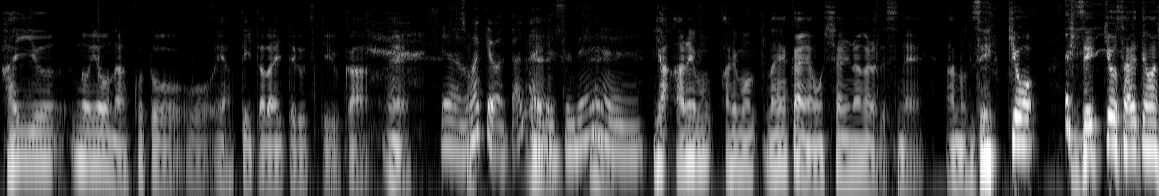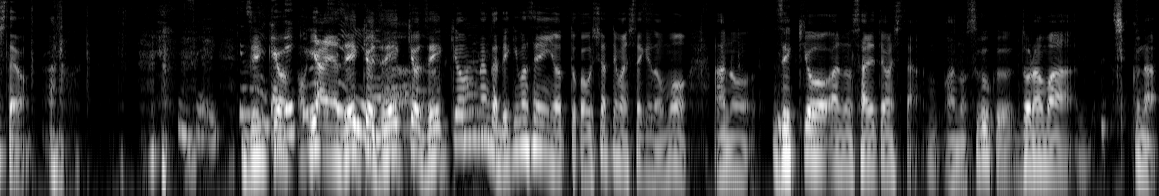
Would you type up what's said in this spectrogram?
俳優のようなことをやっていただいてるっていうか、ええいやわけわかんないですね。えええいやあれもあれもなんやかんやおっしゃりながらですねあの絶叫絶叫されてましたよ。あの絶叫いやいや絶叫絶叫絶叫なんかできませんよとかおっしゃってましたけどもあの絶叫あのされてましたあのすごくドラマチックな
